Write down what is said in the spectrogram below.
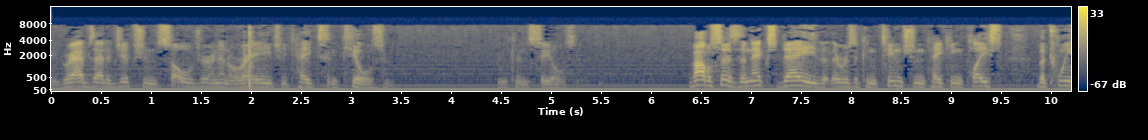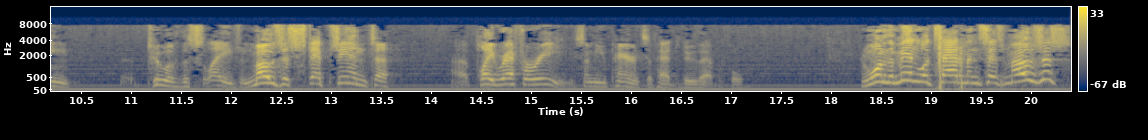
He grabs that Egyptian soldier and in a rage he takes and kills him and conceals him. The Bible says the next day that there was a contention taking place between two of the slaves. And Moses steps in to uh, play referee. Some of you parents have had to do that before. And one of the men looks at him and says, Moses,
